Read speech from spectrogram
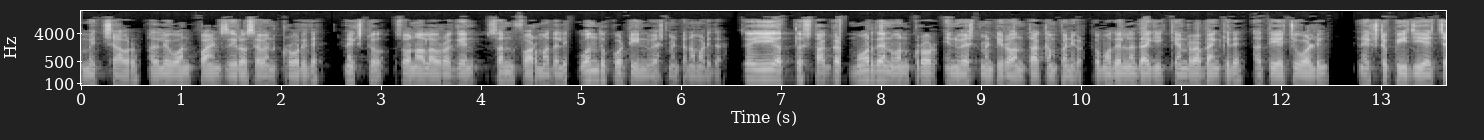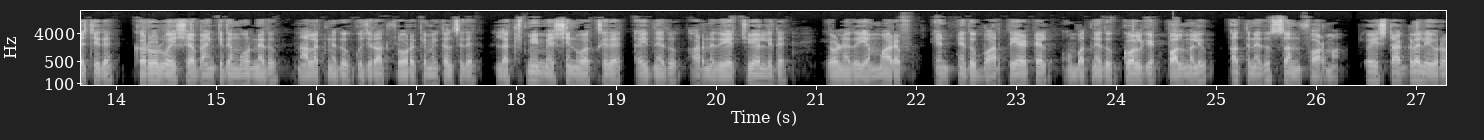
ಅಮಿತ್ ಶಾ ಅವರು. ಅದರಲ್ಲಿ one point zero seven crore ಇದೆ. ನೆಕ್ಸ್ಟ್ ಸೋನಾಲ್ ಅವರು ಅಗೇನ್ ಸನ್ ಫಾರ್ಮಾದಲ್ಲಿ ಒಂದು ಕೋಟಿ ಇನ್ವೆಸ್ಟ್ಮೆಂಟ್ ಅನ್ನ ಮಾಡಿದ್ದಾರೆ. ಸೊ ಈ ಹತ್ತು ಸ್ಟಾಕ್ಗಳು more than one crore investment ಇರುವಂತಹ ಕಂಪನಿಗಳು ಮೊದಲನೇದಾಗಿ ಕೆನರಾ ಬ್ಯಾಂಕ್ ಇದೆ. ಅತಿ ಹೆಚ್ಚು holding next P G H H ಇದೆ. ಕರೂರ್ ವೈಶ್ಯ ಬ್ಯಾಂಕ್ ಇದೆ, ಮೂರನೇದು. ನಾಲ್ಕನೇದು ಗುಜರಾತ್ ಫ್ಲೋರ ಕೆಮಿಕಲ್ಸ್ ಇದೆ. ಲಕ್ಷ್ಮಿ ಮೆಷಿನ್ ವರ್ಕ್ಸ್ ಇದೆ, ಐದನೇದು. ಆರನೇದು ಎಚ್ ಯು ಎಲ್ ಇದೆ. ಏಳನೇದು ಎಂ ಆರ್ ಎಫ್ ಎಂಟನೇದು ಭಾರತಿ ಏರ್ಟೆಲ್ ಒಂಬತ್ತನೇದು ಕೋಲ್ಗೇಟ್ ಪಾಲ್ಮಲಿವ್ ಹತ್ತನೇದು ಸನ್ ಫಾರ್ಮಾ ಈ ಸ್ಟಾಕ್ಗಳಲ್ಲಿ ಇವರು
